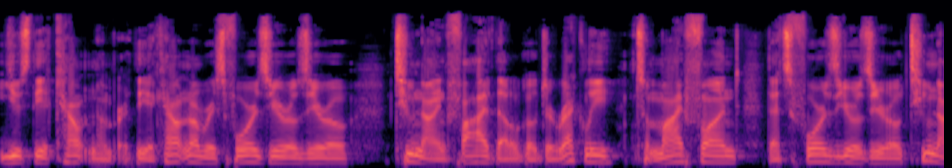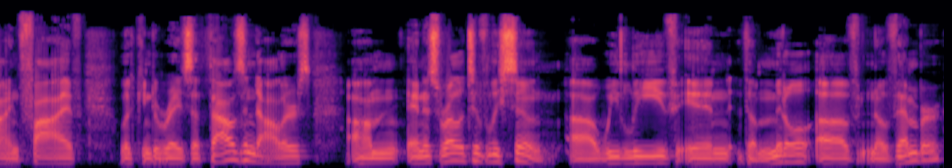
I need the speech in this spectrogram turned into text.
use the account number. The account number is 400295. That'll go directly to my fund. That's 400295, looking to raise $1,000. Um, and it's relatively soon. Uh, we leave in the middle of November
